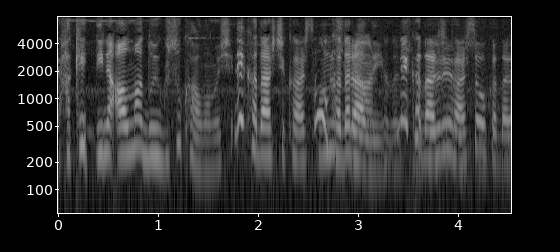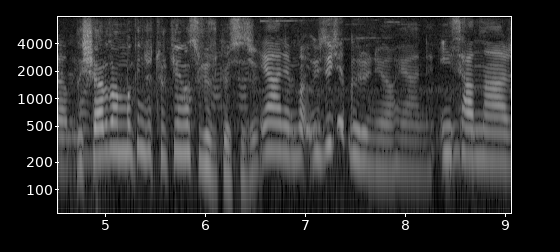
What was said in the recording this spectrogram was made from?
hak ettiğini alma duygusu kalmamış. Ne kadar çıkarsa o kadar alayım. Ne kadar çıkarsa o kadar alayım. Dışarıdan bakınca Türkiye nasıl gözüküyor sizce? Yani ma- üzücü görünüyor yani. İnsanlar,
